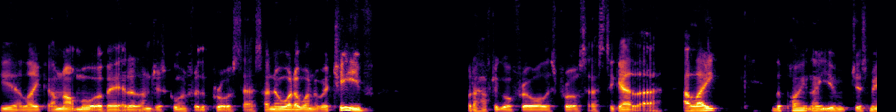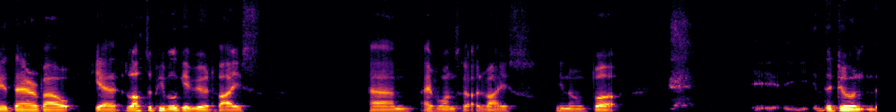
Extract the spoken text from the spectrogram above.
yeah like i'm not motivated i'm just going through the process i know what i want to achieve but i have to go through all this process together i like the point that you just made there about yeah lots of people give you advice um everyone's got advice you know but they don't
